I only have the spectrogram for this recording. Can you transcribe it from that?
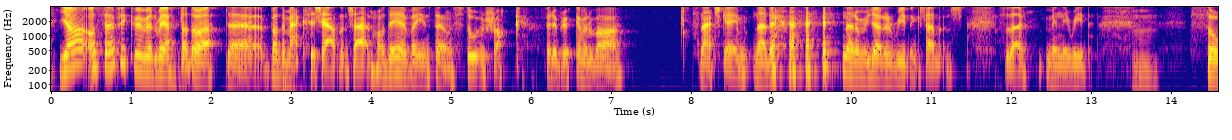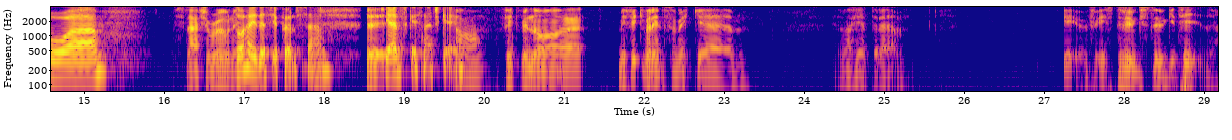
Ja, och sen fick vi väl veta då att eh, vad The Maxi Challenge är. Och det var ju inte en stor chock. För det brukar väl vara Snatch Game när, det, när de gör en reading challenge. Sådär, mini-read. Så eh, Snatch Rooney. då höjdes ju pulsen. Eh, Jag älskar ju Snatch Game. Ja, fick vi nå, vi fick väl inte så mycket, eh, vad heter det, i, i strugstugetid.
